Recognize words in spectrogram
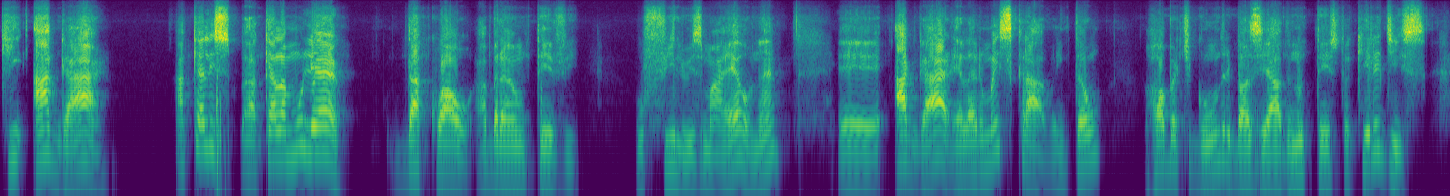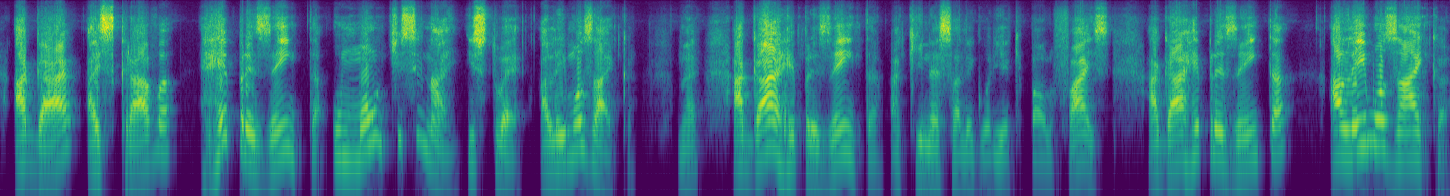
que Agar, aquela, aquela mulher da qual Abraão teve o filho Ismael, né, é, Agar, ela era uma escrava. Então, Robert Gundry, baseado no texto aqui, ele diz: Agar, a escrava, representa o Monte Sinai, isto é, a lei mosaica. Né? Agar representa, aqui nessa alegoria que Paulo faz, Agar representa a lei mosaica,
